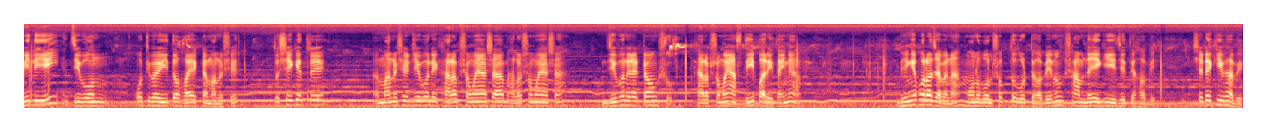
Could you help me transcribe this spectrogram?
মিলিয়েই জীবন অতিবাহিত হয় একটা মানুষের। তো সেক্ষেত্রে মানুষের জীবনে খারাপ সময় আসা, ভালো সময় আসা জীবনের একটা অংশ। খারাপ সময় আসতেই পারে, তাই না? ভেঙে পড়া যাবে না, মনোবল শক্ত করতে হবে এবং সামনে এগিয়ে যেতে হবে। সেটা কীভাবে?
